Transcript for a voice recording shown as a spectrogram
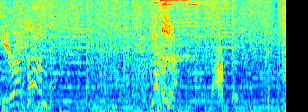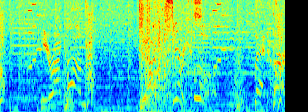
Here I come. Gotcha. Bastard. Here I come! What? Serious? That hurt!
